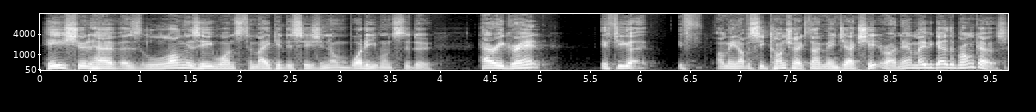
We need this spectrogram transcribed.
he should have as long as he wants to make a decision on what he wants to do. Harry Grant, if you got if I mean obviously contracts don't mean jack shit right now. Maybe go to the Broncos.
